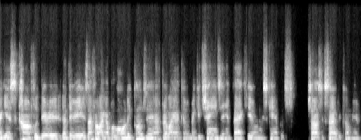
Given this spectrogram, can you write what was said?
I guess conflict there that there is. I felt like I belonged at Clemson. I felt like I could make a change and impact here on this campus. So I was excited to come here.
